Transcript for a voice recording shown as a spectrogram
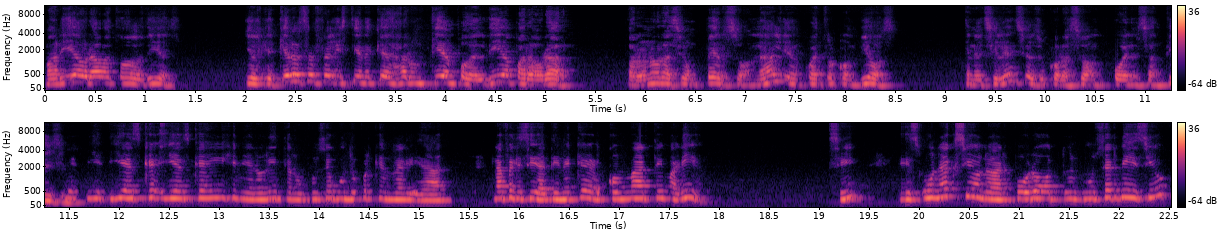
María oraba todos los días. Y el que quiera ser feliz tiene que dejar un tiempo del día para orar, para una oración personal y encuentro con Dios, en el silencio de su corazón o en el Santísimo. Y, es, que, y es que, ingeniero, le interrumpo un segundo porque en realidad la felicidad tiene que ver con Marta y María. ¿Sí? Es un accionar por un servicio,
